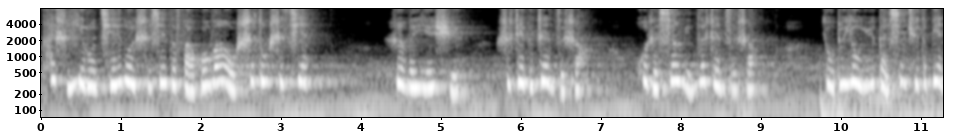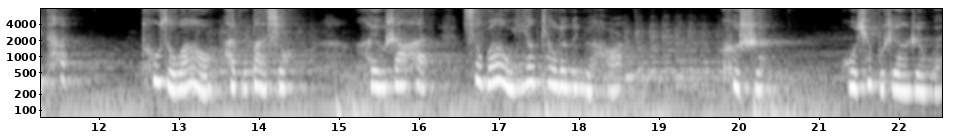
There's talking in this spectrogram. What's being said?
开始议论前一段时间的法国玩偶失踪事件，认为也许。是这个镇子上，或者相邻的镇子上，有对幼女感兴趣的变态，偷走玩偶还不罢休，还要杀害像玩偶一样漂亮的女孩。可是，我却不这样认为，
